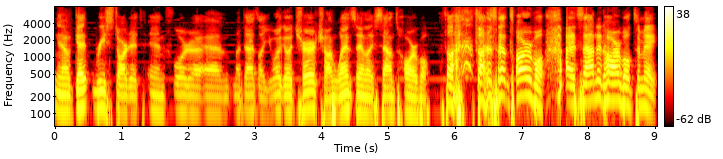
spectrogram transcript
you know, get restarted in Florida, and my dad's like, "You want to go to church on Wednesday?" I'm like, "Sounds horrible." I thought, I thought it sounds horrible. It sounded horrible to me,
